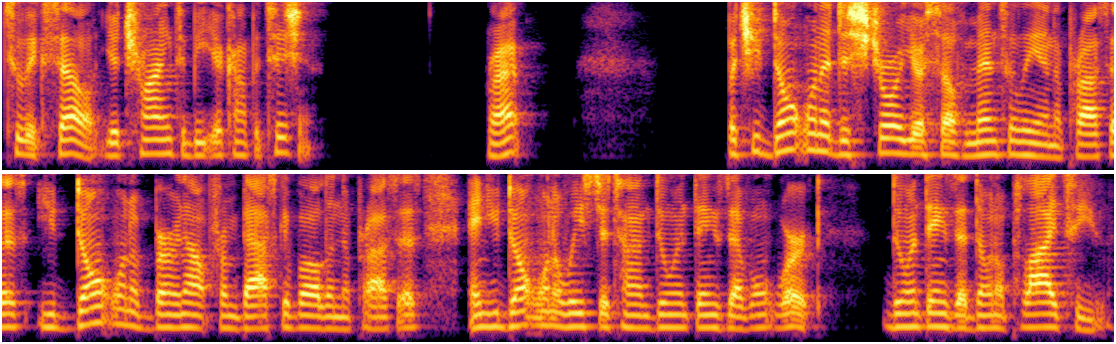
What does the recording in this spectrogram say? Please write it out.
to excel. You're trying to beat your competition, right? But you don't want to destroy yourself mentally in the process. You don't want to burn out from basketball in the process. And you don't want to waste your time doing things that won't work, doing things that don't apply to you.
